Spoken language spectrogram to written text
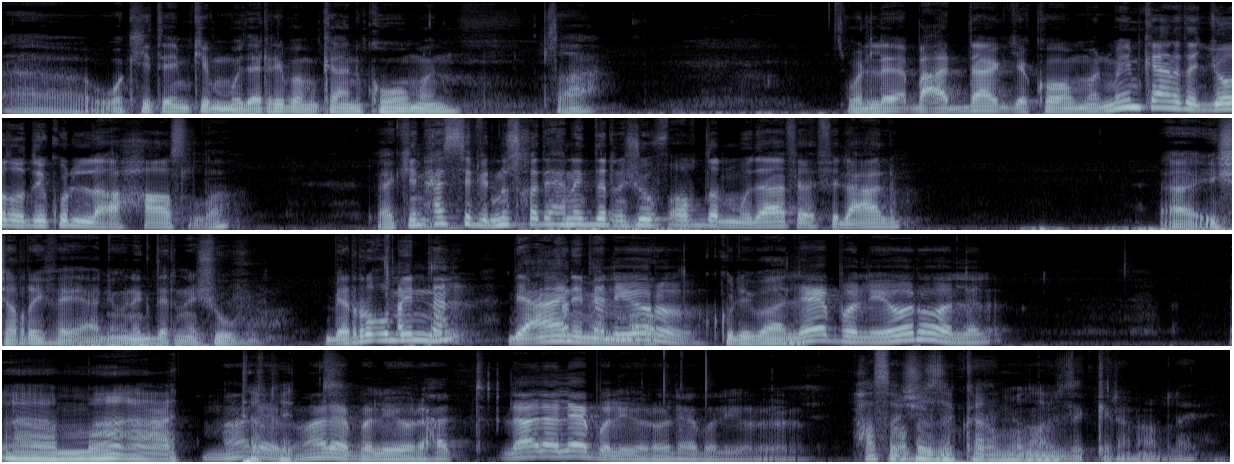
آه وكده يمكن مدربهم كان كومان صح؟ ولا بعد ذاك جا كومان. المهم كانت الجوطة دي كلها حاصلة لكن حسي في النسخة دي حنقدر نشوف أفضل مدافع في العالم. آه يشرفها يعني ونقدر نشوفه. بالرغم إنه بيعاني حتى من اليورو. كوليبالي. لعبوا اليورو ولا لا؟ آه ما أعتقد. ما لعبوا اليورو حتى. لا لا لعبوا اليورو لعبوا اليورو حصل ما بتذكرهم؟ والله. ما بتذكرهم والله.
